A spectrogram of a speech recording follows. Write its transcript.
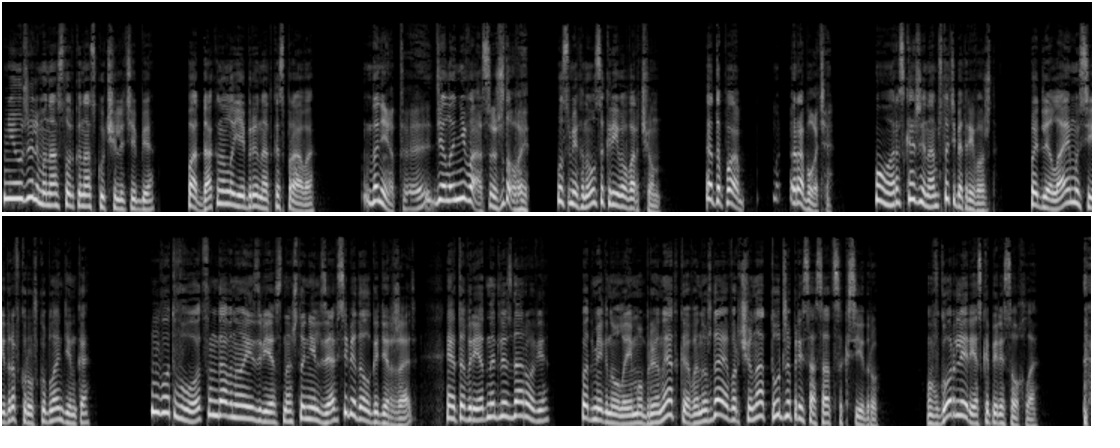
«Неужели мы настолько наскучили тебе?» Поддакнула ей брюнетка справа. «Да нет, э, дело не вас, что вы!» Усмехнулся криво Ворчун. «Это по работе». «О, расскажи нам, что тебя тревожит?» Подлила ему сидра в кружку блондинка. «Вот-вот, давно известно, что нельзя в себе долго держать. Это вредно для здоровья. Подмигнула ему брюнетка, вынуждая ворчуна тут же присосаться к сидру. В горле резко пересохло.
